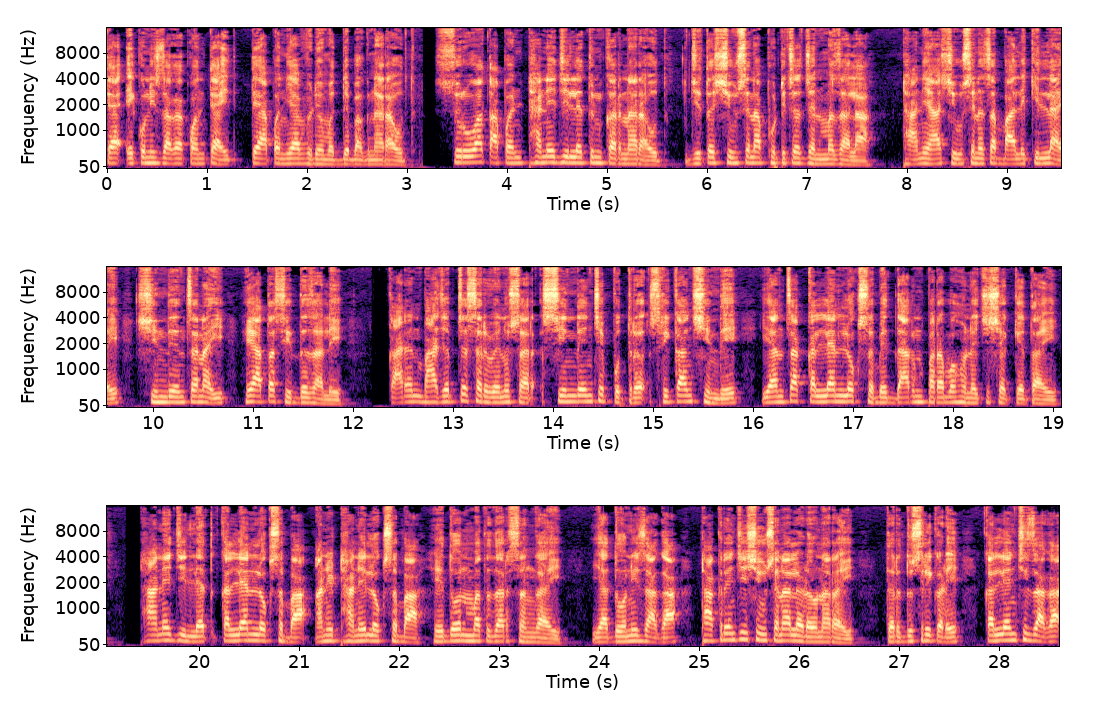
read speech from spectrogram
त्या एकोणीस जागा कोणत्या आहेत ते आपण या व्हिडिओमध्ये बघणार आहोत. सुरुवात आपण ठाणे जिल्ह्यातून करणार आहोत जिथं शिवसेना फुटीचा जन्म झाला. ठाणे हा शिवसेनेचा बालेकिल्ला आहे शिंदेचा नाही हे आता सिद्ध झाले. कारण भाजपच्या सर्वेनुसार शिंदेचे पुत्र श्रीकांत शिंदे यांचा कल्याण लोकसभेत दारुण पराभव होण्याची शक्यता आहे. ठाणे जिल्ह्यात कल्याण लोकसभा आणि ठाणे लोकसभा हे दोन मतदारसंघ आहे. या दोन्ही जागा ठाकरेंची शिवसेना लढवणार आहे. तर दुसरीकडे कल्याणची जागा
